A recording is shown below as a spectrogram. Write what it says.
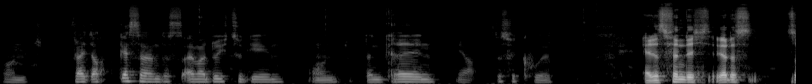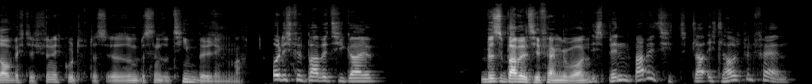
Und vielleicht auch gestern das einmal durchzugehen und dann grillen. Ja, das wird cool. Ey, das finde ich, ja, das ist sau wichtig. Finde ich gut, dass ihr so ein bisschen so Teambuilding macht. Und ich finde Bubble Tea geil. Bist du Bubble Tea-Fan geworden? Ich bin Bubble Tea. Ich glaube, ich, glaub, ich bin Fan.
